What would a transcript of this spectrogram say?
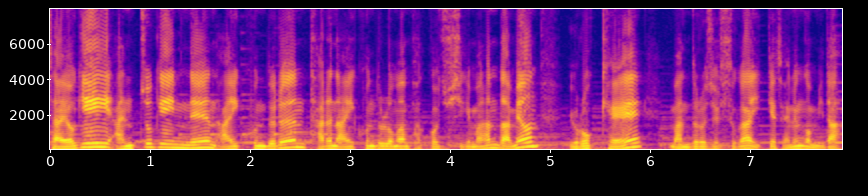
자 여기 안쪽에 있는 아이콘들은 다른 아이콘들로만 바꿔주시기만 한다면 이렇게 만들어질 수가 있게 되는 겁니다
